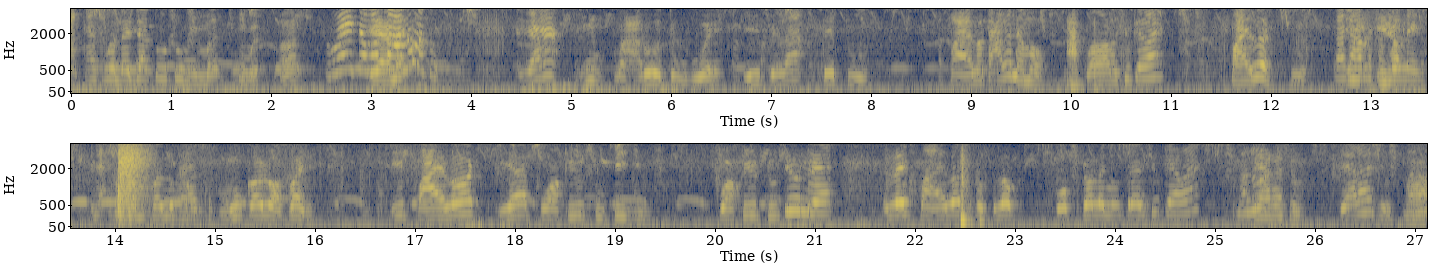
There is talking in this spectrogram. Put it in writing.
આકાશમાં લઈ જતું હતું વિમાન. હા? એ અમે- માનું હતું. અલ્યા ઈ મારું હતું હોય એ પેલા તે તું પાયલોટ આવે ને એમાં. આંકવા વાળો શું કહેવાય? પાયલોટ હું. કહ્યું અપડ એ પાયલોટ એ પોખ્યું તૂટી ગયું. પોખ્યું તૂટ્યું ને એટલે પાયલોટ પોતલો પોપટો લઈને ઉતરાય શું કહેવાય? બોલો ત્યારે શું? પેલા શું? હા.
